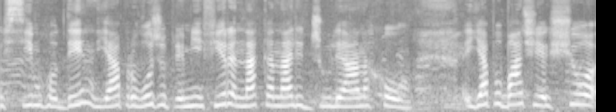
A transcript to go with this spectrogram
у 7 годин я проводжу прямі ефіри на каналі Джуліана Хоум. Я побачу, якщо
